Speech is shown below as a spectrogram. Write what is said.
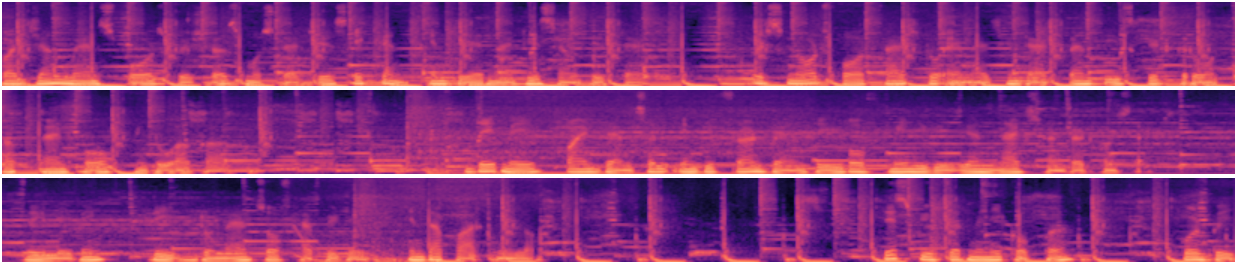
while young men sports precious mustaches taken in their 1970s days. It's not far-fetched to imagine that when these kids grow up and walk into a car, they may find themselves in the front bench of Mini Vision Next 100 concepts, reliving the romance of happy days in the parking lot. This future Mini Cooper could be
